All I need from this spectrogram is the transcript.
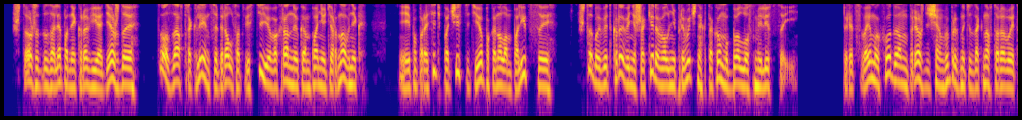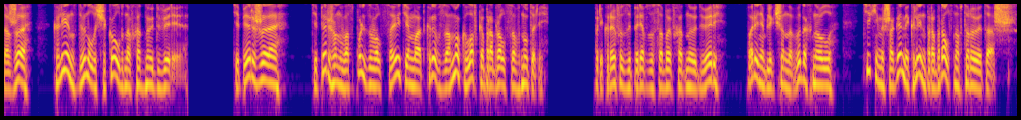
Что же до заляпанной кровью одежды, то завтра Клейн собирался отвезти её в охранную компанию «Терновник» и попросить почистить её по каналам полиции, чтобы вид крови не шокировал непривычных к такому Беллу с Мелиссой. Перед своим уходом, прежде чем выпрыгнуть из окна второго этажа, Клейн сдвинул щеколду на входной двери. Теперь же... Теперь же он воспользовался этим и, открыв замок, ловко пробрался внутрь. Прикрыв и заперев за собой входную дверь, Парень облегченно выдохнул. Тихими шагами Клейн пробрался на второй этаж.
